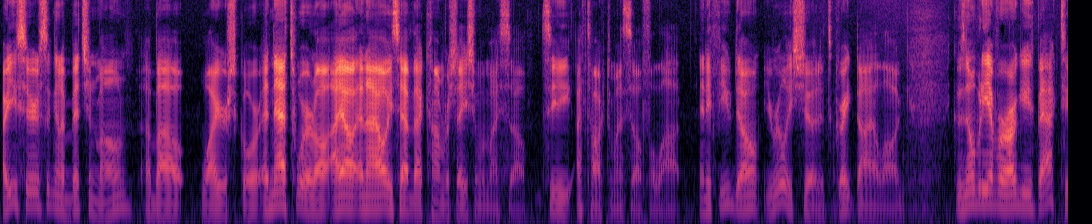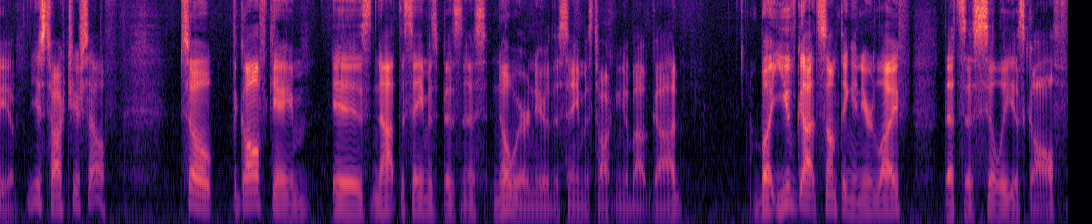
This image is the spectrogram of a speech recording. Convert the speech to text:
Are you seriously going to bitch and moan about why you're score? And that's where it all. I and I always have that conversation with myself. See, I talk to myself a lot, and if you don't, you really should. It's great dialogue because nobody ever argues back to you. You just talk to yourself. So the golf game is not the same as business, nowhere near the same as talking about God. But you've got something in your life that's as silly as golf,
